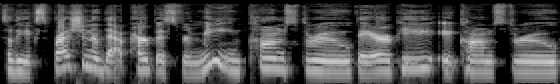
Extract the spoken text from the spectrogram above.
So the expression of that purpose for me comes through therapy. It comes through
